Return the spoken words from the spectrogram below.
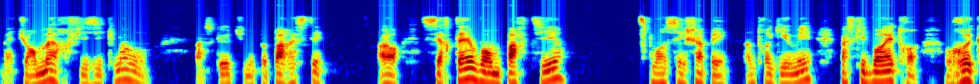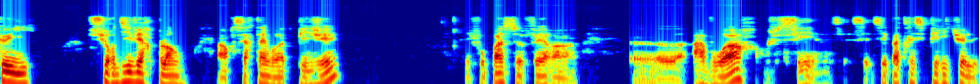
ben, tu en meurs physiquement parce que tu ne peux pas rester. Alors certains vont partir, vont s'échapper entre guillemets parce qu'ils vont être recueillis sur divers plans. Alors certains vont être piégés, il faut pas se faire euh, avoir. Je sais, c'est pas très spirituel.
